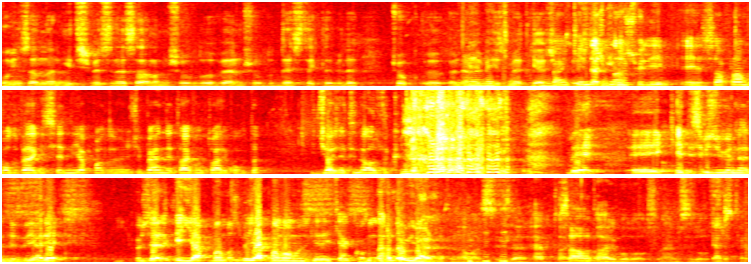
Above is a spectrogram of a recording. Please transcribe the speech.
bu insanların yetişmesine sağlamış olduğu, vermiş olduğu destekle bile çok e, önemli bir Elbette. hizmet Ben Ben gerçekleştirmiş. kendi açımdan söyleyeyim. E, Safranbolu belgeselini yapmadan önce ben de Tayfun Taripoğlu'da icazetini aldık. ve e, kendisi bizi yönlendirdi. Yani özellikle yapmamız ve yapmamamız gereken konularda uyardı. Ama sizler hem Tariboğlu olsun hem siz olsun. Gerçekten.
